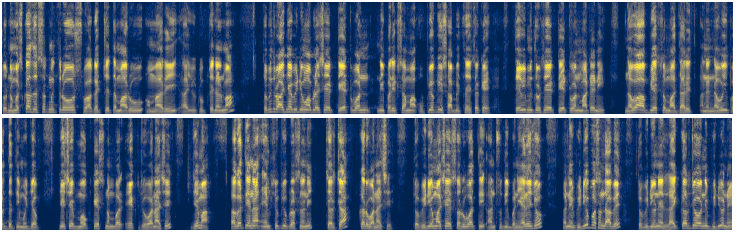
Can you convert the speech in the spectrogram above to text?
તો નમસ્કાર દર્શક મિત્રો, સ્વાગત છે તમારું અમારી આ યુટ્યુબ ચેનલમાં. તો મિત્રો, આજના વિડીયોમાં આપણે છે ટેટ વનની પરીક્ષામાં ઉપયોગી સાબિત થઈ શકે તેવી મિત્રો છે ટેટ વન માટેની નવા અભ્યાસક્રમ આધારિત અને નવી પદ્ધતિ મુજબ જે છે મોક ટેસ્ટ નંબર એક જોવાના છે, જેમાં અગત્યના એમસીક્યુ પ્રશ્નની ચર્ચા કરવાના છે. તો વિડીયોમાં છે શરૂઆતથી અંત સુધી બન્યા રહેજો અને વીડિયો પસંદ આવે તો વિડીયોને લાઇક કરજો અને વિડીયોને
